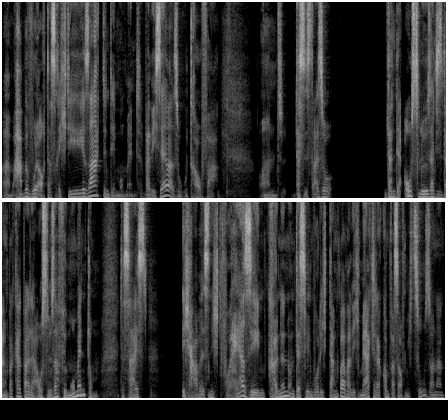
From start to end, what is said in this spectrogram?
ähm, habe wohl auch das Richtige gesagt in dem Moment, weil ich selber so gut drauf war. Und das ist also dann der Auslöser, diese Dankbarkeit war der Auslöser für Momentum. Das heißt, ich habe es nicht vorhersehen können und deswegen wurde ich dankbar, weil ich merkte, da kommt was auf mich zu, sondern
